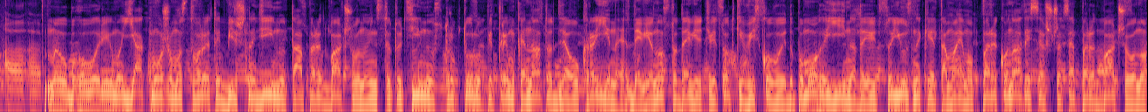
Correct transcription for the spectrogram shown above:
Uh, uh, Ми обговорюємо, як можемо створити більш надійну та передбачувану інституційну структуру підтримки НАТО для України. 99% військової допомоги їй надають союзники, та маємо переконатися, що це передбачувано,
